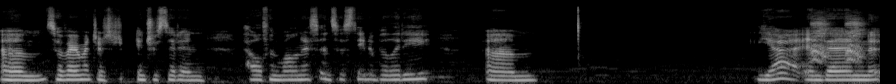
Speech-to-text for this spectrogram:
Um, so very much in- interested in health and wellness and sustainability. Um, yeah, and then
